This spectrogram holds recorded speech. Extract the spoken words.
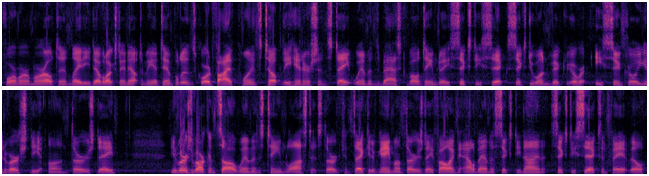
Former Morrilton Lady Devil Dogs standout Tamia Templeton scored five points to help the Henderson State women's basketball team to a 66 61 victory over East Central University on Thursday. University of Arkansas women's team lost its third consecutive game on Thursday, falling to Alabama 69-66 in Fayetteville.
